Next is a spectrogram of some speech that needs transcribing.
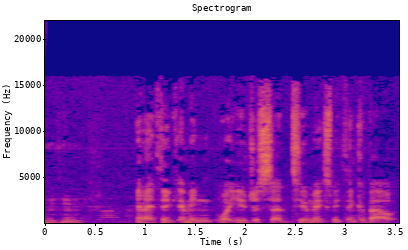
Mm-hmm. And I think, I mean, what you just said too makes me think about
